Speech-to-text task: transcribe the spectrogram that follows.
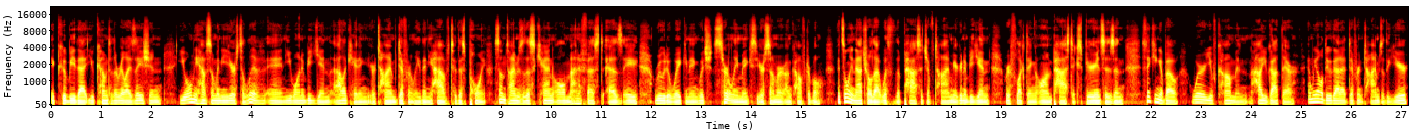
It could be that you come to the realization you only have so many years to live and you want to begin allocating your time differently than you have to this point. Sometimes this can all manifest as a rude awakening, which certainly makes your summer uncomfortable. It's only natural that with the passage of time, you're going to begin reflecting on past experiences and thinking about where you've come and how you got there and we all do that at different times of the year.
